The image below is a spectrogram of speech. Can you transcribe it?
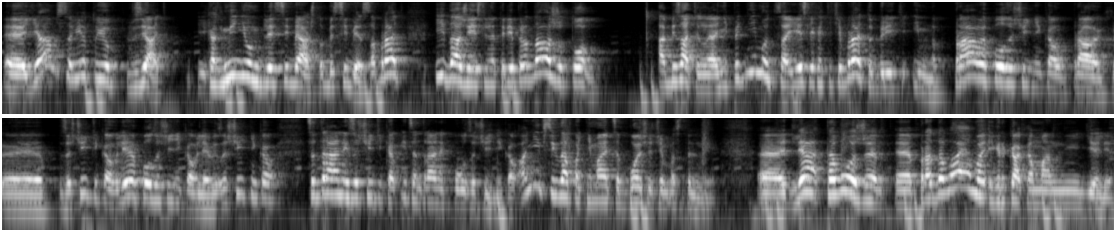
э, я вам советую взять, как минимум для себя, чтобы себе собрать. И даже если на перепродажу, то Обязательно они поднимутся. Если хотите брать, то берите именно правых полузащитников, правых э, защитников, левых полузащитников, левых защитников, центральных защитников и центральных полузащитников. Они всегда поднимаются больше, чем остальные. Э, для того же э, продаваемого игрока командной недели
